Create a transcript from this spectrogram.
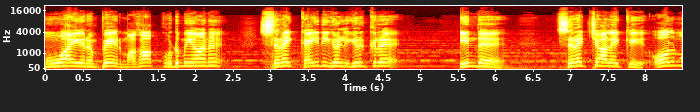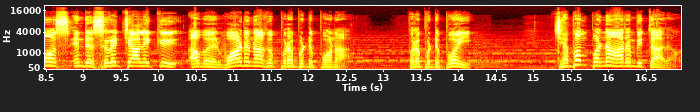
மூவாயிரம் பேர் மகா கொடுமையான சிறை கைதிகள் இருக்கிற இந்த சிறைச்சாலைக்கு ஓல்மாஸ் என்ற சிறைச்சாலைக்கு அவர் வார்டனாக புறப்பட்டு போனார். புறப்பட்டு போய் ஜெபம் பண்ண ஆரம்பித்தாராம்.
